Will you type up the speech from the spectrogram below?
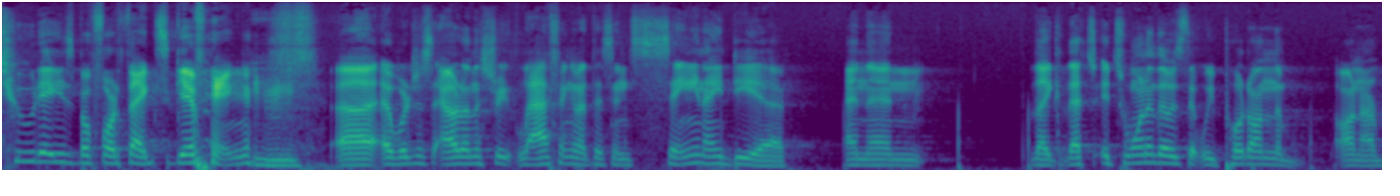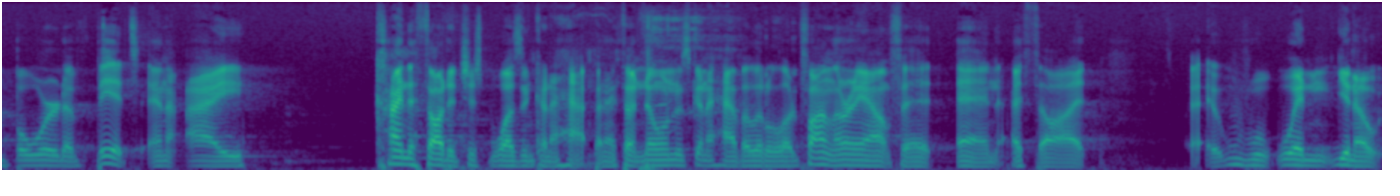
two days before thanksgiving uh, and we're just out on the street laughing about this insane idea. And then like that's it's one of those that we put on the on our board of bits and i kind of thought it just wasn't going to happen. I thought no one was going to have a little lord fauntleroy outfit and i thought uh, w- when you know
